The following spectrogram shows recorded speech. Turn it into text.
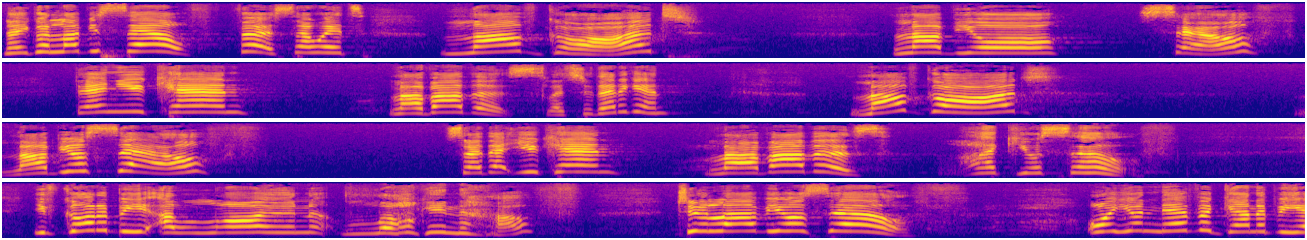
No, you've got to love yourself first. So it's love God, love yourself, then you can love others. Let's do that again. Love God, love yourself, so that you can love others like yourself. You've got to be alone long enough to love yourself, or you're never going to be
